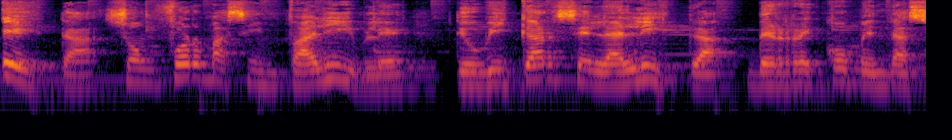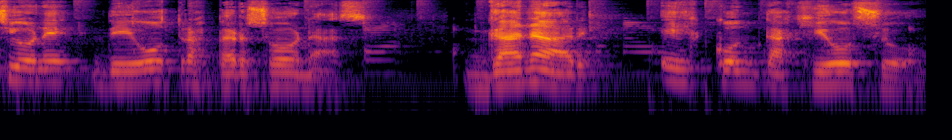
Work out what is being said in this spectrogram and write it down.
Estas son formas infalibles de ubicarse en la lista de recomendaciones de otras personas. Ganar es contagioso.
